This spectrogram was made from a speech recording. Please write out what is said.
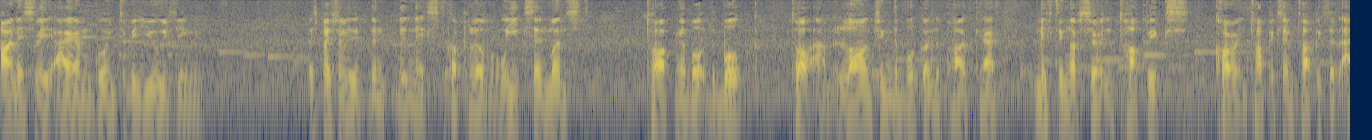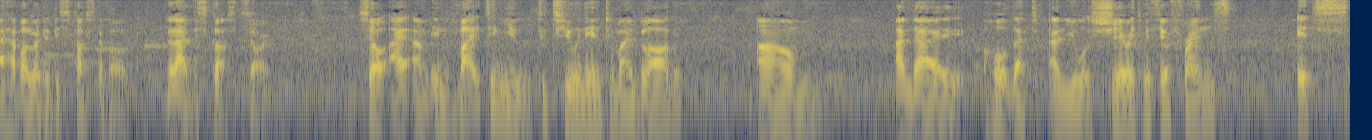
honestly, I am going to be using, especially the, the next couple of weeks and months, talking about the book. Talk, I'm launching the book on the podcast, lifting up certain topics, current topics, and topics that I have already discussed about, that I discussed, sorry. So I am inviting you to tune in to my blog. Um, and I hope that and you will share it with your friends. It's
